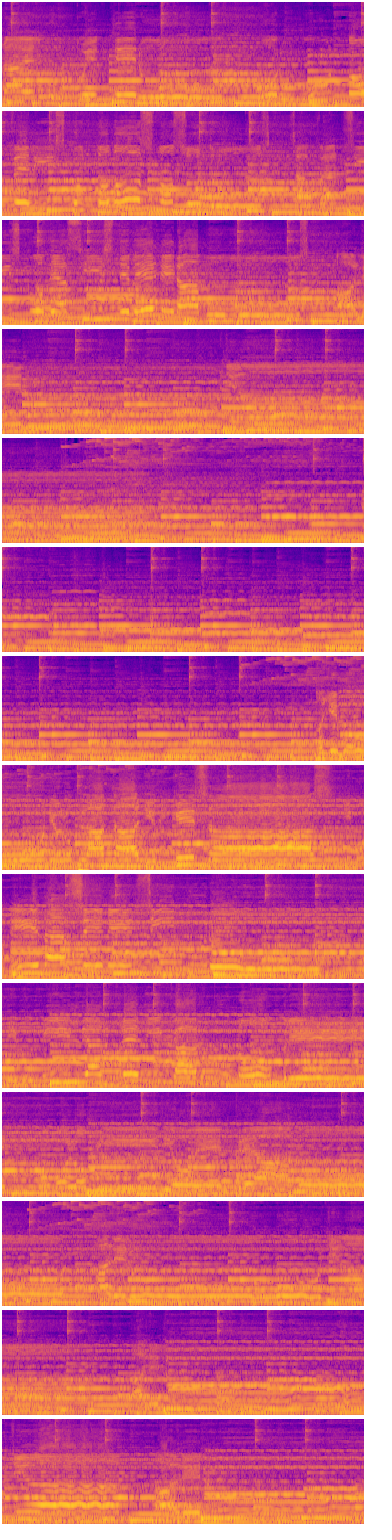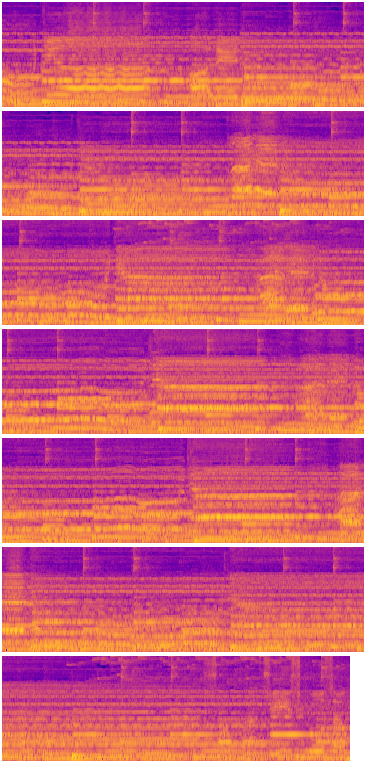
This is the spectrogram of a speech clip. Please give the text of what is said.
para el mundo entero. llevó ni oro, plata, ni riquezas, ni monedas en el cinturón. ni humilde al predicar tu nombre.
